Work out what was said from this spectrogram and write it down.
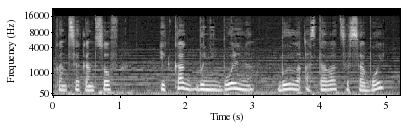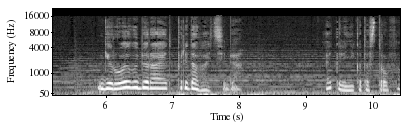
в конце концов, и как бы ни больно было оставаться собой, герой выбирает предавать себя. Это ли не катастрофа?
